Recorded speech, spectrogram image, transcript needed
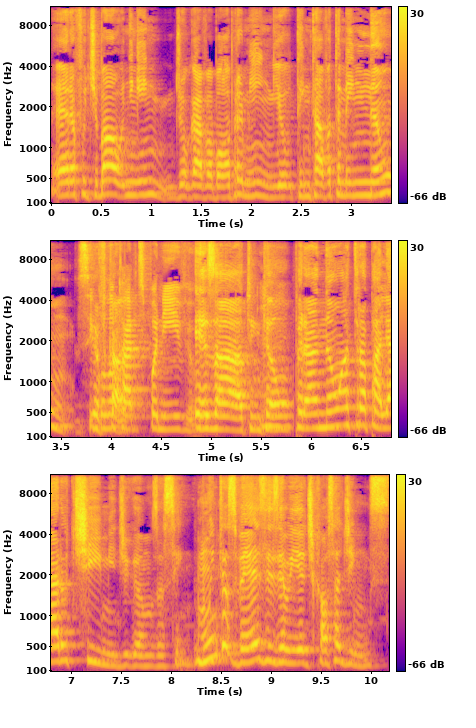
era futebol, ninguém jogava a bola pra mim. Eu tentava também não se colocar ficava... disponível. Exato. Então, uhum. para não atrapalhar o time, digamos assim. Muitas vezes eu ia de calça jeans.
